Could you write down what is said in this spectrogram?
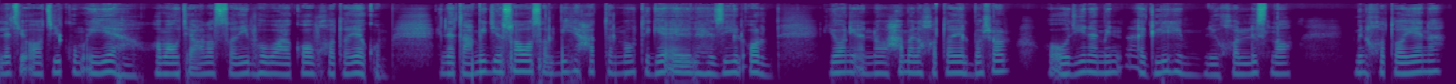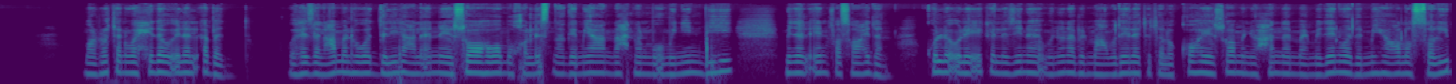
التي أعطيكم إياها وموتي على الصليب هو عقاب خطاياكم. إن تعميد يسوع وصل به حتى الموت جاء إلى هذه الأرض يعني أنه حمل خطايا البشر وأدين من أجلهم ليخلصنا من خطايانا مرة واحدة وإلى الأبد. وهذا العمل هو الدليل على أن يسوع هو مخلصنا جميعا نحن المؤمنين به من الآن فصاعدا. كل أولئك الذين يؤمنون بالمعمودية التي تلقاها يسوع من يوحنا المعمدان ودمه على الصليب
